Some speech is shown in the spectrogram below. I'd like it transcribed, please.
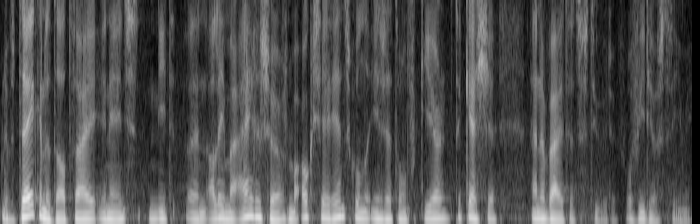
Dat betekende dat wij ineens niet een, alleen maar eigen servers, maar ook CDN's konden inzetten om verkeer te cachen en naar buiten te sturen voor videostreaming.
